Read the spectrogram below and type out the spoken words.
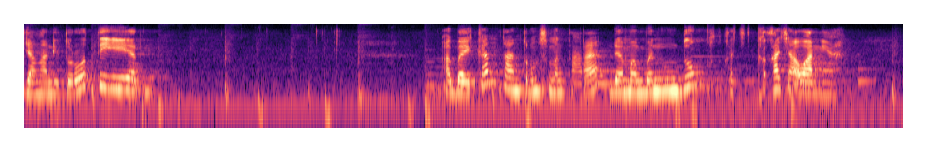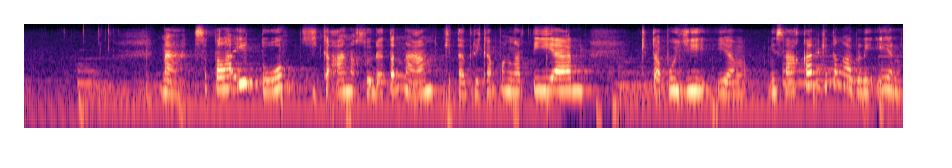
jangan diturutin. Abaikan tantrum sementara dan membendung kekacauannya. Nah, setelah itu, jika anak sudah tenang, kita berikan pengertian, kita puji. Ya, misalkan kita nggak beliin,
